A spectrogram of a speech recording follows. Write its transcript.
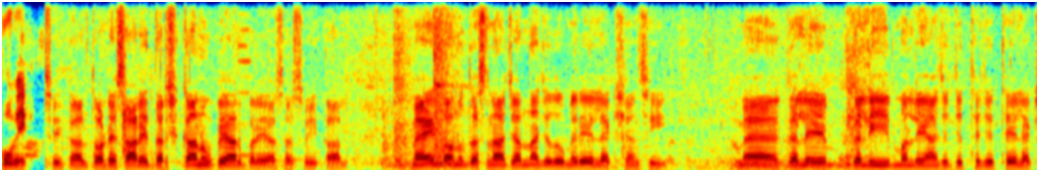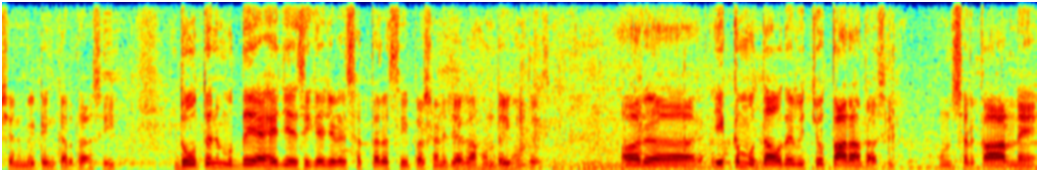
ਹੋਵੇਗਾ? ਸਤਿ ਸ਼੍ਰੀ ਅਕਾਲ। ਤੁਹਾਡੇ ਸਾਰੇ ਦਰਸ਼ਕਾਂ ਨੂੰ ਪਿਆਰ ਭਰਿਆ ਸਤਿ ਸ਼੍ਰੀ ਅਕਾਲ। ਮੈਂ ਇਹ ਤੁਹਾਨੂੰ ਦੱਸਣਾ ਚਾਹੁੰਦਾ ਜਦੋਂ ਮੇਰੇ ਇਲੈਕਸ਼ਨ ਸੀ ਮੈਂ ਗਲੇ ਗਲੀ ਮਹੱਲਿਆਂ 'ਚ ਜਿੱਥੇ ਜਿੱਥੇ ਇਲੈਕਸ਼ਨ ਮੀਟਿੰਗ ਕਰਦਾ ਸੀ ਦੋ ਤਿੰਨ ਮੁੱਦੇ ਇਹੋ ਜਿਹੇ ਸੀਗੇ ਜਿਹੜੇ 70 80% ਜਗ੍ਹਾ ਹੁੰਦੇ ਹੀ ਹੁੰਦੇ ਸੀ। ਔਰ ਇੱਕ ਮੁੱਦਾ ਉਹਦੇ ਵਿੱਚੋਂ ਤਾਰਾਂ ਦਾ ਸੀ। ਹੁਣ ਸਰਕਾਰ ਨੇ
